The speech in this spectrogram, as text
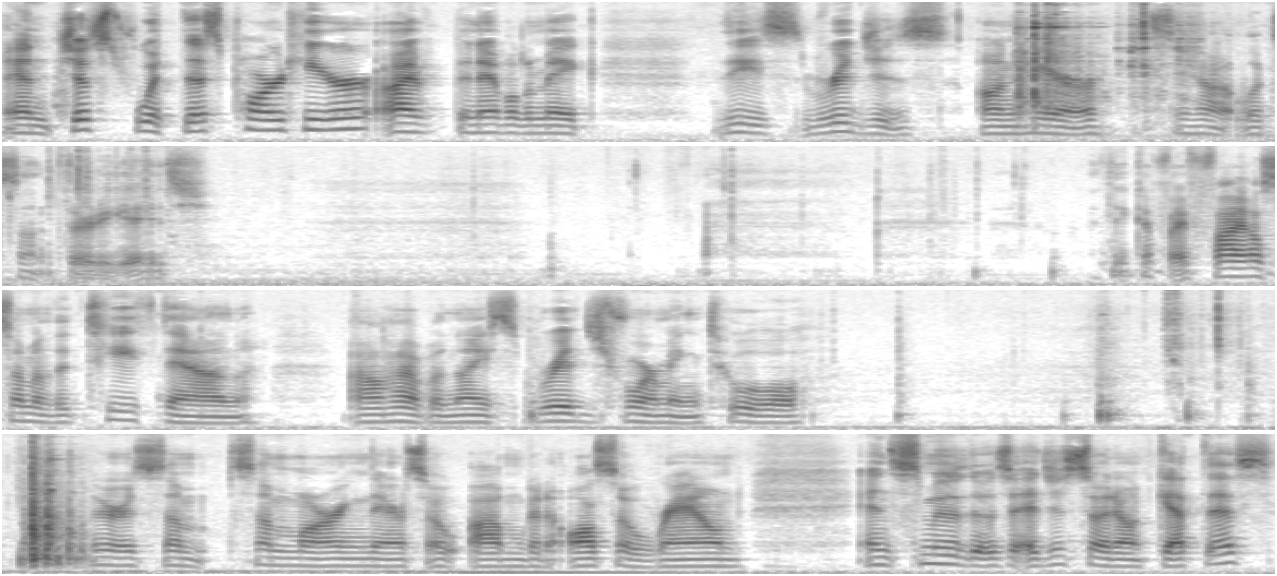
And just with this part here, I've been able to make these ridges on here. Let's see how it looks on 30 gauge. I think if I file some of the teeth down, I'll have a nice ridge forming tool. There is some, some marring there, so I'm going to also round and smooth those edges so I don't get this.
